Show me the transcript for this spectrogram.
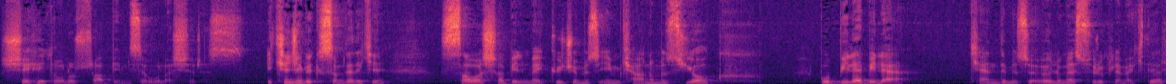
şehit olur, Rabbimize ulaşırız. İkinci bir kısım dedi ki, savaşabilme gücümüz, imkanımız yok. Bu bile bile kendimizi ölüme sürüklemektir.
